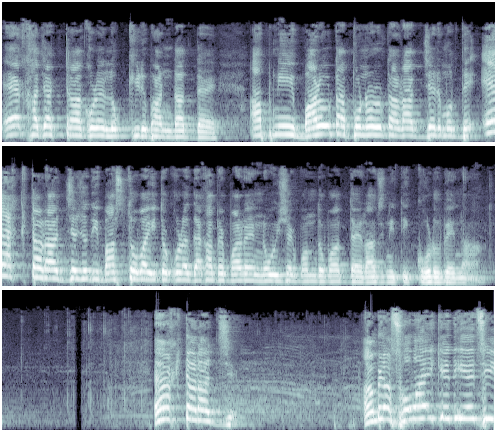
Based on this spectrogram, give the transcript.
এক হাজার টাকা করে লক্ষ্মীর ভাণ্ডার দেয়। আপনি বারোটা, পনেরোটা রাজ্যের মধ্যে একটা রাজ্যে যদি বাস্তবায়িত করে দেখাতে পারেন, অভিষেক বন্দ্যোপাধ্যায় রাজনীতি করবে না। একটা রাজ্যে। আমরা সবাইকে দিয়েছি,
